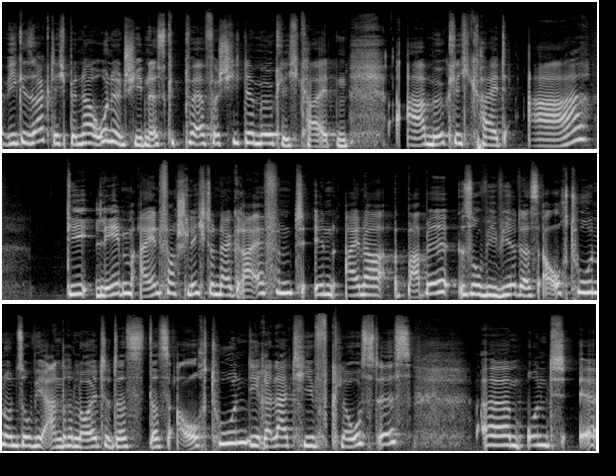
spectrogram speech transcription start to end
wie gesagt, ich bin da unentschieden. Es gibt äh, verschiedene Möglichkeiten. A, Möglichkeit A, die leben einfach schlicht und ergreifend in einer Bubble, so wie wir das auch tun und so wie andere Leute das, das auch tun, die relativ closed ist ähm, und äh,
